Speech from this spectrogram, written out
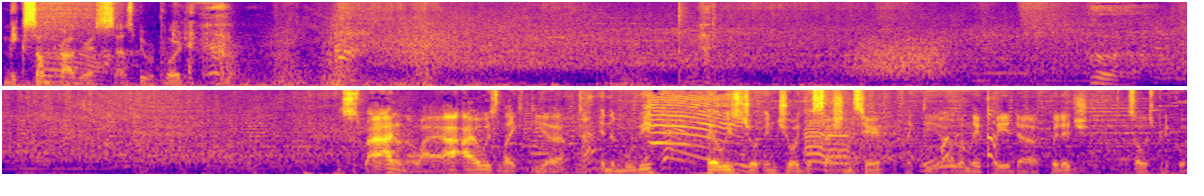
Make some progress as we record. I, I don't know why. I, I always liked the, uh, in the movie, I always jo- enjoyed the sessions here, like the, uh, when they played uh, Quidditch. It's always pretty cool.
